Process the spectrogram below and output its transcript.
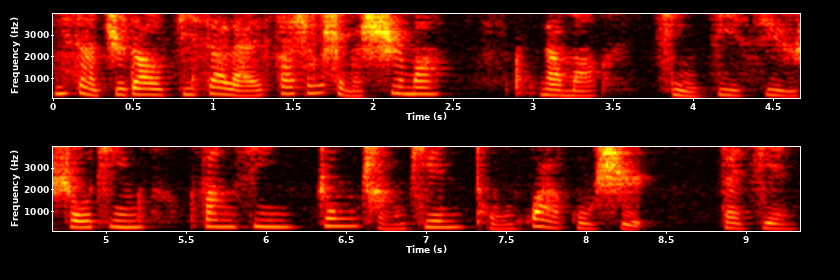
你想知道接下来发生什么事吗？那么，请继续收听方心中长篇童话故事。再见。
